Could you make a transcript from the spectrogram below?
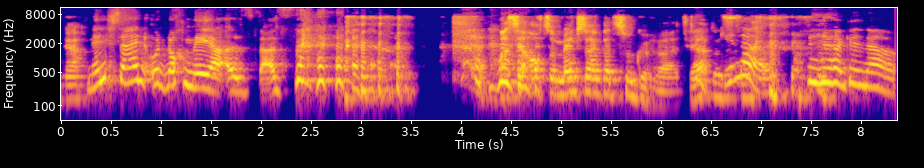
Ja. Menschsein und noch mehr als das. Was ja auch zum Menschsein dazugehört. Ja, genau. ja, genau.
